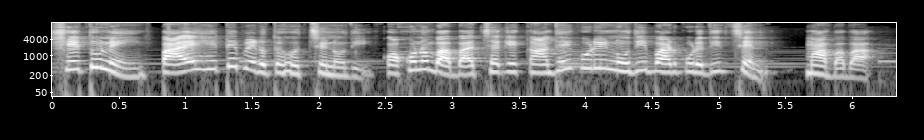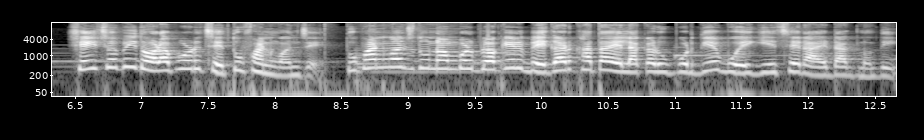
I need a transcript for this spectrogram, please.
সেতু নেই, পায়ে হেঁটে পেরোতে হচ্ছে নদী। কখনো বা বাচ্চাকে কাঁধে করে নদী পার করে দিচ্ছেন মা বাবা। সেই ছবি ধরা পড়েছে তুফানগঞ্জে। তুফানগঞ্জ দু নম্বর ব্লকের বেগার খাতা এলাকার উপর দিয়ে বয়ে গিয়েছে রায়ডাক নদী।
